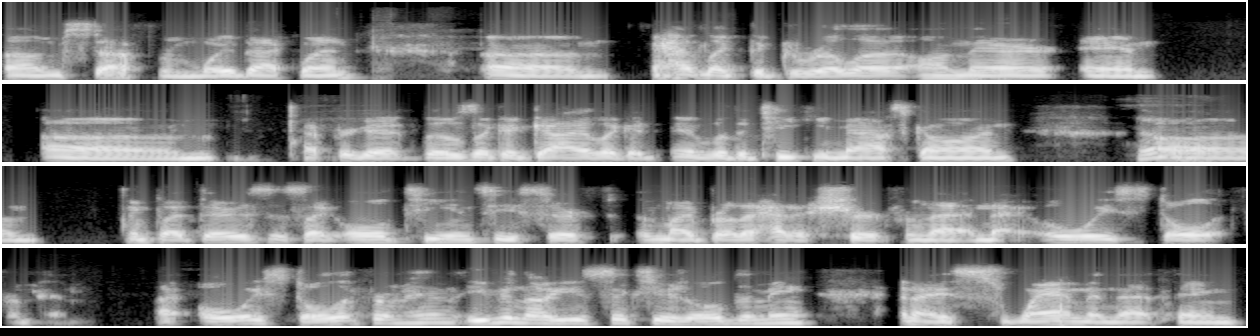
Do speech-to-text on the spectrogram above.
um stuff from way back when? Um it had like the gorilla on there and um I forget there was like a guy like a with a tiki mask on. No. um but there's this like old TNC surf. My brother had a shirt from that and I always stole it from him. I always stole it from him even though he's 6 years older than me and I swam in that thing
